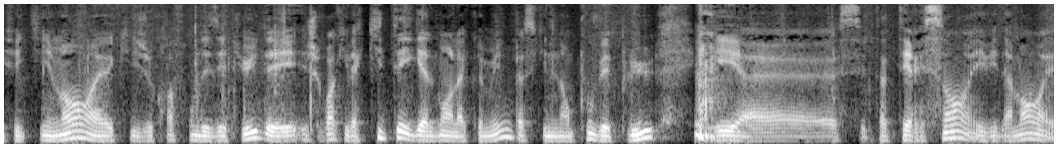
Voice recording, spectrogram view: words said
effectivement, euh, qui, je crois, font des études. Et je crois qu'il va quitter également la commune parce qu'il n'en pouvait plus. Et euh, c'est intéressant, évidemment. Et,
